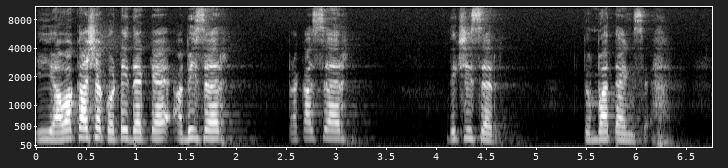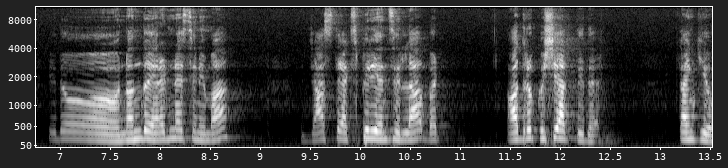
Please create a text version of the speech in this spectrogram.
ಈ ಅವಕಾಶ ಕೊಟ್ಟಿದ್ದಕ್ಕೆ Abhi sir, Prakash sir, Dikshit sir, ತುಂಬ ಥ್ಯಾಂಕ್ಸ್. ಇದು ನಂದು ಎರಡನೇ ಸಿನಿಮಾ. ಜಾಸ್ತಿ ಎಕ್ಸ್ಪೀರಿಯನ್ಸ್ ಇಲ್ಲ ಬಟ್ ಆದರೂ ಖುಷಿ ಆಗ್ತಿದೆ. ಥ್ಯಾಂಕ್ ಯು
